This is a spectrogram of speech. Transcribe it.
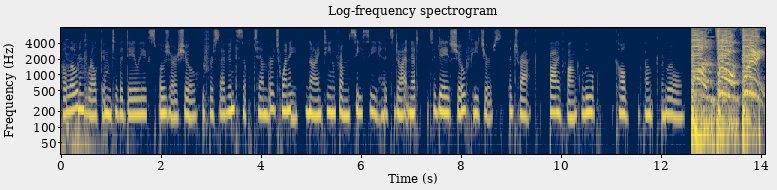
Hello and welcome to the Daily Exposure Show for 7th September 2019 from cchits.net. Today's show features a track by Funk Loop called Funk and Roll. One, two, three,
